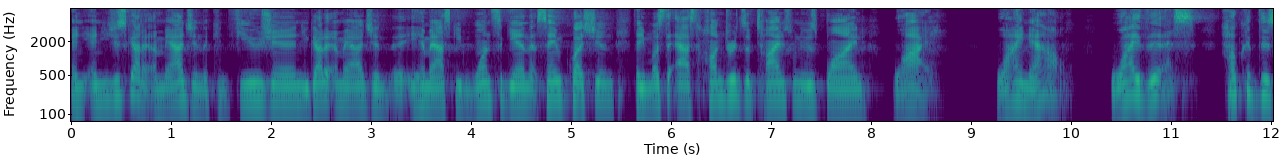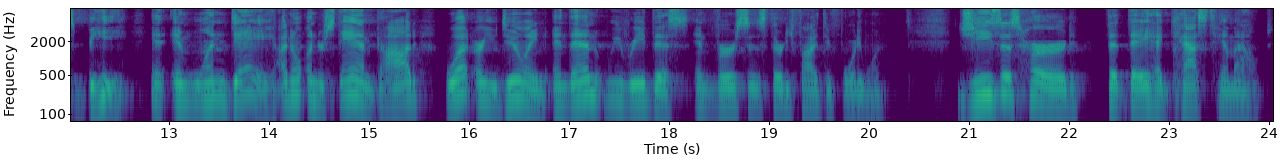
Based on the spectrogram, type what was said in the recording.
and, and you just got to imagine the confusion. You got to imagine uh, him asking once again that same question that he must have asked hundreds of times when he was blind why? Why now? Why this? How could this be in, in one day? I don't understand, God. What are you doing? And then we read this in verses 35 through 41. Jesus heard that they had cast him out.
